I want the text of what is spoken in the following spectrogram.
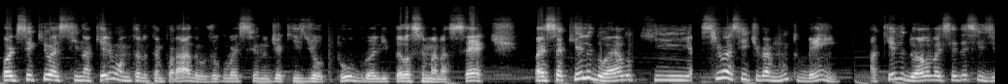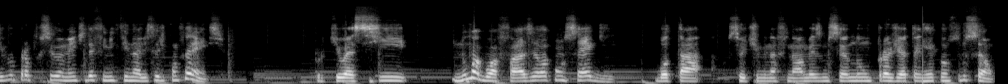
pode ser que o USC naquele momento da temporada, o jogo vai ser no dia 15 de outubro, ali pela semana 7, vai ser aquele duelo que, se o USC estiver muito bem, aquele duelo vai ser decisivo para possivelmente definir finalista de conferência. Porque o USC, numa boa fase, ela consegue botar seu time na final, mesmo sendo um projeto em reconstrução.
